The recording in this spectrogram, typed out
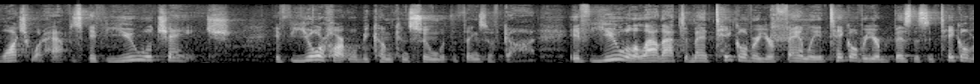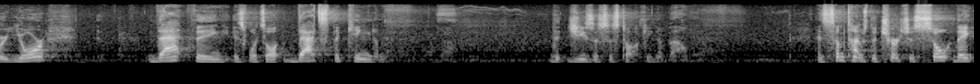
Watch what happens. If you will change, if your heart will become consumed with the things of God, if you will allow that to, man, take over your family and take over your business and take over your that thing is what's all, that's the kingdom that Jesus is talking about. And sometimes the church is so, they,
